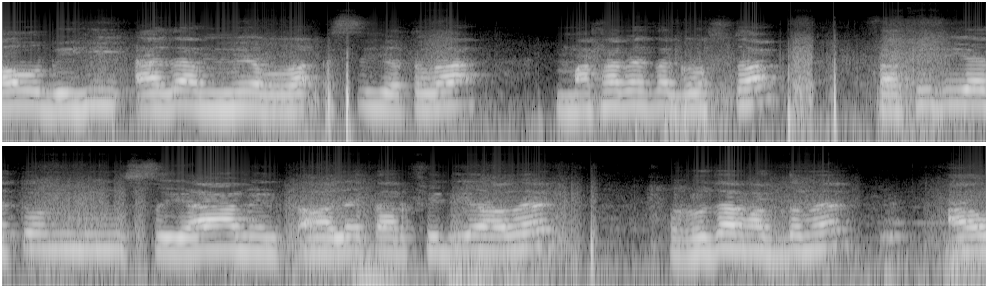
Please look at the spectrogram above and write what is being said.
আও বিহি আযাম মির রাসি অথবা মাথা ব্যথাগ্রস্ত ফাফিদিয়াতুম মিন সিয়ামিন, তাহলে তার ফিদিয়া হবে রোজার মাধ্যমে, আও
